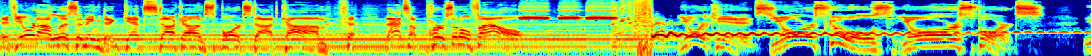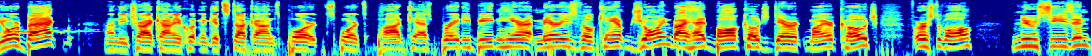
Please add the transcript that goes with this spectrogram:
If you're not listening to GetStuckOnSports.com, that's a personal foul. Your kids, your schools, your sports. You're back on the Tri County Equipment Get Stuck on Sport, Sports podcast. Brady Beaton here at Marysville Camp, joined by head ball coach Derek Meier. Coach, first of all, new season,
